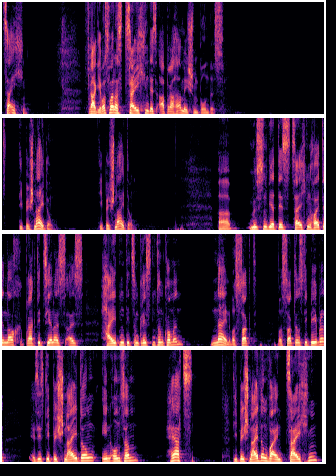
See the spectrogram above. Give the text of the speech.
Zeichen. Frage, was war das Zeichen des abrahamischen Bundes? Die Beschneidung. Die Beschneidung. Äh, müssen wir das Zeichen heute noch praktizieren als, als Heiden, die zum Christentum kommen? Nein. Was sagt, was sagt uns die Bibel? Es ist die Beschneidung in unserem Herzen. Die Beschneidung war ein Zeichen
